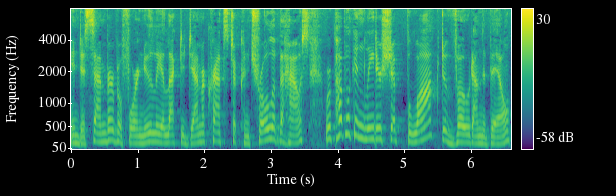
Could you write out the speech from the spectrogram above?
In December, before newly elected Democrats took control of the House, Republican leadership blocked a vote on the bill.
